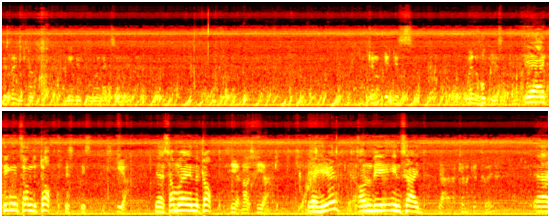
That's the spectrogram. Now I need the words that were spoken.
Just let me. I need him to relax a bit. Cannot get this. Where the hook is, I cannot Yeah, I think it's on the top. It's, it's, it's here. Yeah, somewhere in the top. It's here. No, it's here. Yeah, here on the inside. Yeah, I cannot get to it. Yeah,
